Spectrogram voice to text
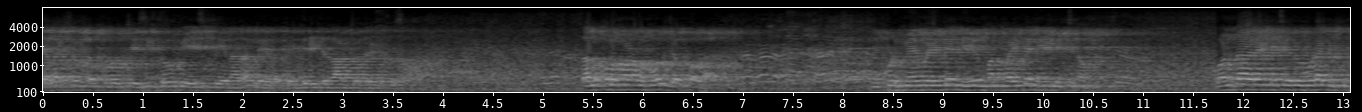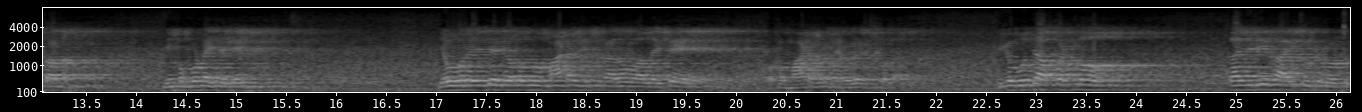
ఎలక్షన్లప్పుడు వచ్చేసి టోపీ వేసిపోయినారా లేదా? పెద్దిరెడ్డి రామచంద్రెడ్డితో సహా. తలుపుల మండలం వాళ్ళు చెప్పాలా? ఇప్పుడు మేమైతే నీళ్ళు మనమైతే నీళ్ళు ఇచ్చినాం. కొండారెడ్డి చెరువు కూడా నింపుతాను నింపకుండా అయితే లేదు. ఎవరైతే గతంలో మాటలు చెప్పినారో వాళ్ళైతే ఒక మాట కూడా నెరవేరు ఇకపోతే అప్పట్లో కదిలి రాయచూటి రోడ్డు.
